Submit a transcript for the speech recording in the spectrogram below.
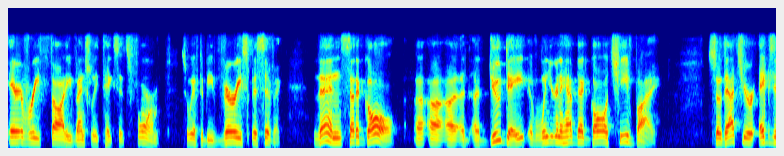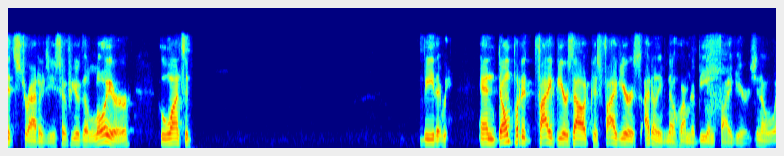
every thought eventually takes its form. So we have to be very specific. Then set a goal, a, a, a due date of when you're going to have that goal achieved by. So that's your exit strategy. So if you're the lawyer who wants to be that and don't put it five years out because five years i don't even know who i'm going to be in five years you know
